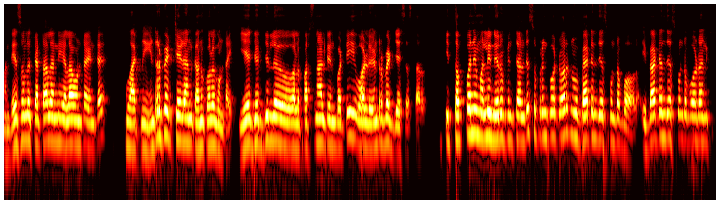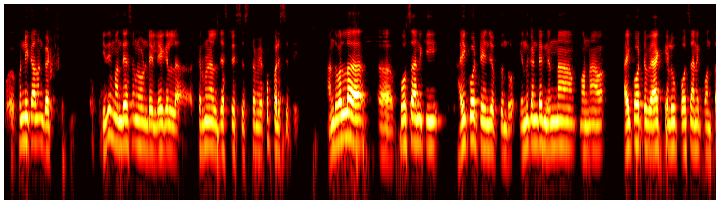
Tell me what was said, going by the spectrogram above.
మన దేశంలో చట్టాలన్నీ ఎలా ఉంటాయంటే వాటిని ఇంటర్ప్రిట్ చేయడానికి అనుకూలంగా ఉంటాయి. ఏ జడ్జిలు వాళ్ళ పర్సనాలిటీని బట్టి వాళ్ళు ఇంటర్ప్రిట్ చేసేస్తారు. ఈ తప్పని మళ్ళీ నిరూపించాలంటే సుప్రీంకోర్టు వరకు నువ్వు బ్యాటిల్ చేసుకుంటూ పోవాలి. ఈ బ్యాటిల్ చేసుకుంటూ పోవడానికి పుణ్యకాలం గడిచిపోతుంది. ఇది మన దేశంలో ఉండే లీగల్ క్రిమినల్ జస్టిస్ సిస్టమ్ యొక్క పరిస్థితి. అందువల్ల పోసానికి హైకోర్టు ఏం చెప్తుందో ఎందుకంటే నిన్న మొన్న హైకోర్టు వ్యాఖ్యలు పోసానికి కొంత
